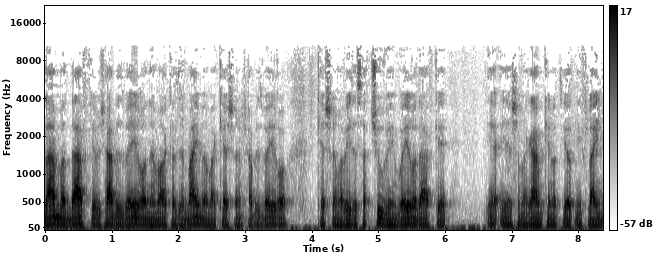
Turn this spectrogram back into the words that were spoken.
למה דווקא בשבס ואירו נאמר כזה מיימר, מה הקשר עם שבס ואירו, קשר עם אבידס התשובה, עם ואירו דווקא, יש שם גם כן אותיות נפלאים.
